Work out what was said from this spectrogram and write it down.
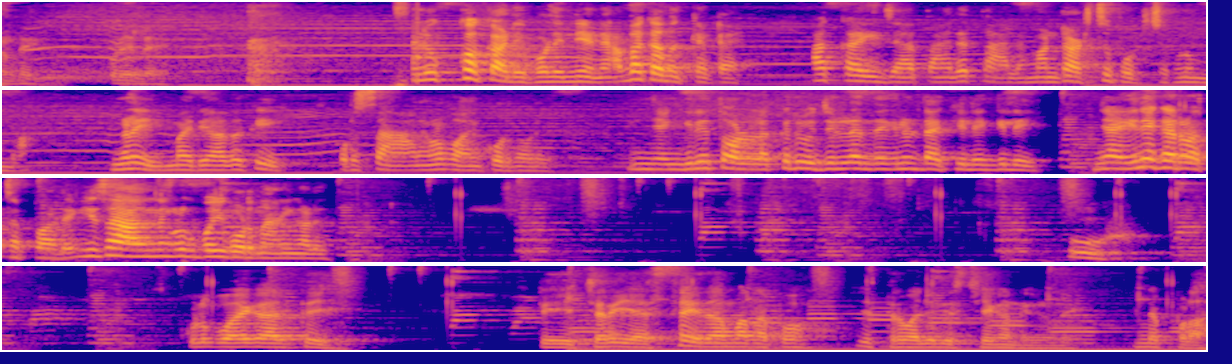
കണ്ടേ ലുക്കൊക്കെ അടിപൊളി തന്നെയാണ്. അതൊക്കെ നിൽക്കട്ടെ ആ കൈജാത്താന്റെ തലമണ്ട അടിച്ച് പൊട്ടിച്ചോണം ഉമ്മ. നിങ്ങളെ മര്യാദയ്ക്ക് കുറച്ച് സാധനങ്ങൾ വാങ്ങിക്കൊടുത്തോളേ ഇഞ്ഞെങ്കിലും തൊള്ളക്ക് രുചിയുള്ള എന്തെങ്കിലും ഉണ്ടാക്കിയില്ലെങ്കിലേ ഞാൻ അതിനൊക്കെ ഒരു ഒച്ചപ്പാട്. ഈ സാധനങ്ങൾക്ക് പോയി കൊടുന്നാ നിങ്ങൾ സ്കൂളിൽ പോയ കാലത്തേ ടീച്ചർ എസ് എഴുതാൻ പറഞ്ഞപ്പോൾ ഇത്ര വലിയ ലിസ്റ്റ് ഞാൻ കണ്ടിട്ടുണ്ട്. പിന്നെ എപ്പോഴാ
